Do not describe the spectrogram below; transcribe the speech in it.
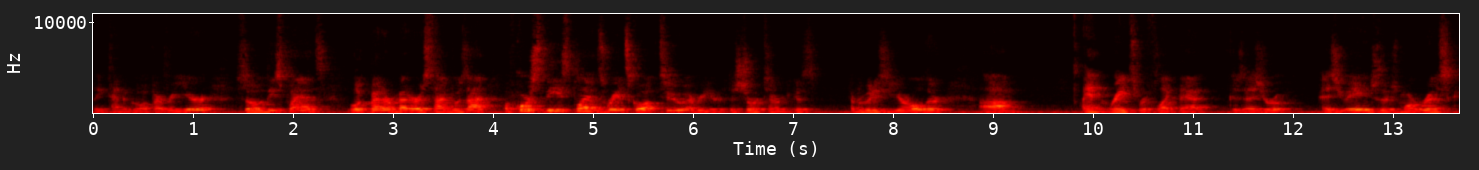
They tend to go up every year. So these plans look better and better as time goes on. Of course, these plans rates go up too every year, the short term, because everybody's a year older. Um, and rates reflect that because as you as you age, there's more risk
